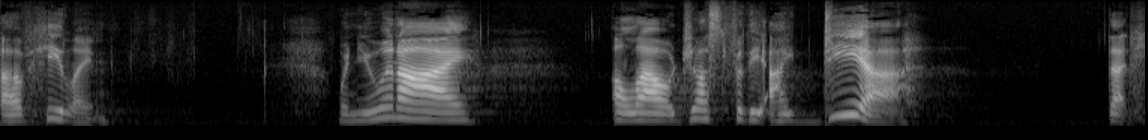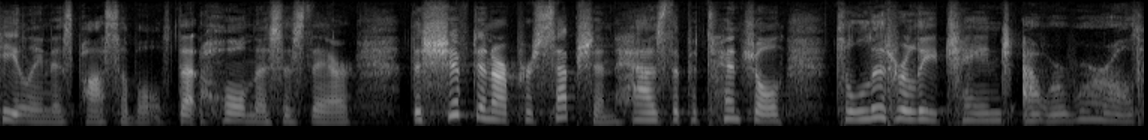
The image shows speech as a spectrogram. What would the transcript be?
of healing. When you and I allow just for the idea that healing is possible, that wholeness is there. The shift in our perception has the potential to literally change our world.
